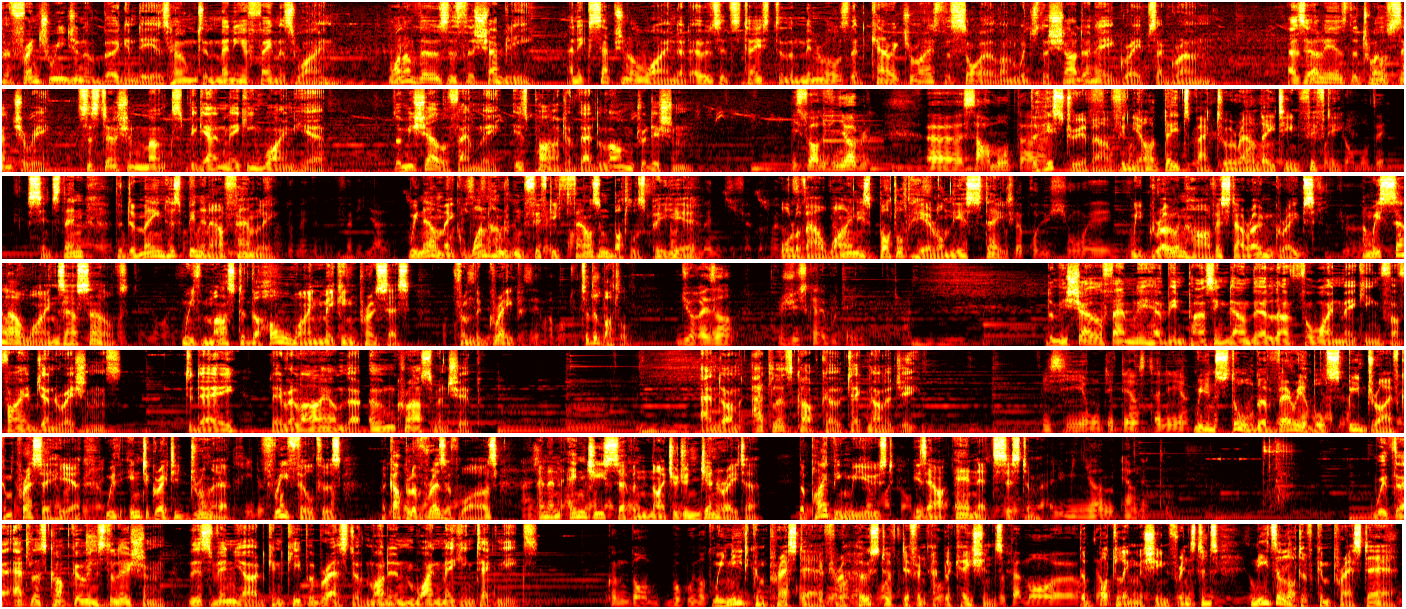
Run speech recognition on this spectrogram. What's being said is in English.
The French region of Burgundy is home to many a famous wine. One of those is the Chablis, an exceptional wine that owes its taste to the minerals that characterize the soil on which the Chardonnay grapes are grown. As early as the 12th century, Cistercian monks began making wine here. The Michel family is part of that long tradition. L'histoire du vignoble, euh, ça remonte à... The history of our vineyard dates back to around 1850. Since then, the domain has been in our family. We now make 150,000 bottles per year. All of our wine is bottled here on the estate. We grow and harvest our own grapes and we sell our wines ourselves. We've mastered the whole wine-making process, from the grape to the bottle. Du raisin jusqu'à la bouteille. The Michel family have been passing down their love for winemaking for five generations. Today, they rely on their own craftsmanship and on Atlas Copco technology. We installed a variable speed drive compressor here with integrated dryer, three filters, a couple of reservoirs and an NG7 nitrogen generator. The piping we used is our AirNet system. With their Atlas Copco installation, this vineyard can keep abreast of modern winemaking techniques. We need compressed air for a host of different applications. The bottling machine, for instance, needs a lot of compressed air.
